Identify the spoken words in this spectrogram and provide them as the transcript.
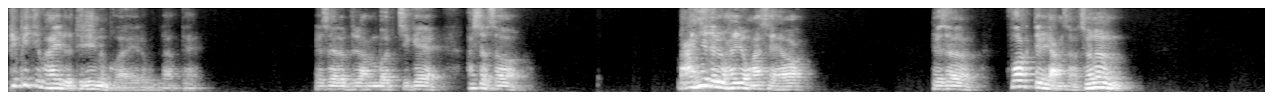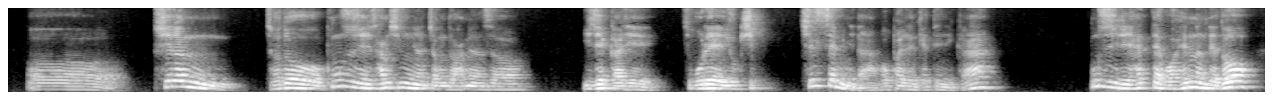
PPT 파일을 드리는 거예요, 여러분들한테. 그래서 여러분들이 한번 멋지게 하셔서 많이들 활용하세요. 그래서 후학들 양성. 저는 어 실은 저도 풍수지리 30년 정도 하면서 이제까지 올해 67세입니다. 58년 개태니까 풍수지리 했다고 했는데도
